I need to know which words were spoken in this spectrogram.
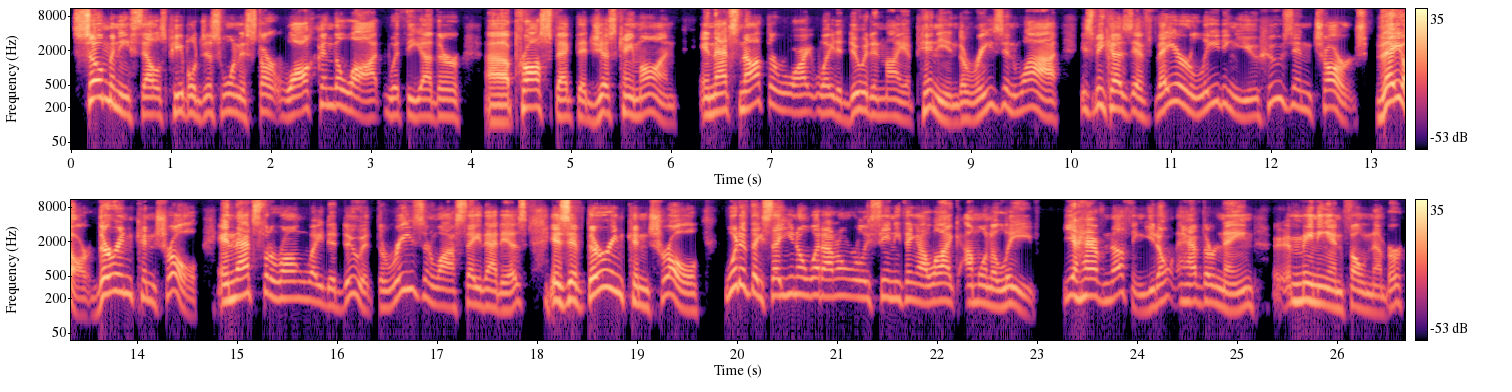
So many salespeople just want to start walking the lot with the other uh, prospect that just came on. And that's not the right way to do it, in my opinion. The reason why is because if they are leading you, who's in charge? They are. They're in control. And that's the wrong way to do it. The reason why I say that is, is if they're in control, what if they say, you know what, I don't really see anything I like, I'm going to leave? You have nothing. You don't have their name, uh, meaning and phone number.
